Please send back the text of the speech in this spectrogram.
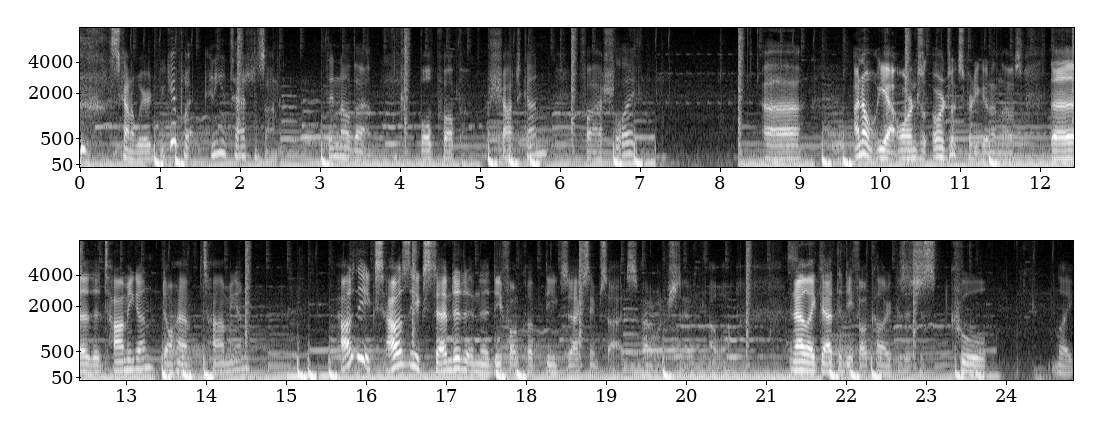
it's kind of weird. You can't put any attachments on it. Didn't know that. Bullpup shotgun, flashlight. Uh, I know. Yeah, orange. Orange looks pretty good on those. The the Tommy gun. Don't have Tommy gun. How's the how's the extended and the default clip the exact same size? I don't understand. Oh well. And I like that the default color because it's just cool, like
